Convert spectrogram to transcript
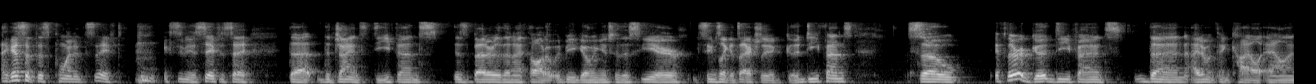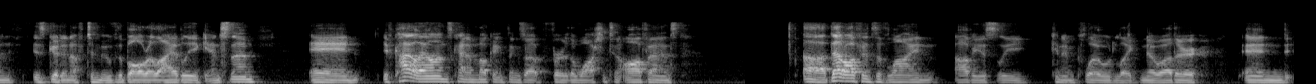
I guess at this point it's safe. excuse me, it's safe to say that the Giants' defense is better than I thought it would be going into this year. It seems like it's actually a good defense. So if they're a good defense, then I don't think Kyle Allen is good enough to move the ball reliably against them. And if Kyle Allen's kind of mucking things up for the Washington offense, uh, that offensive line obviously can implode like no other. And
